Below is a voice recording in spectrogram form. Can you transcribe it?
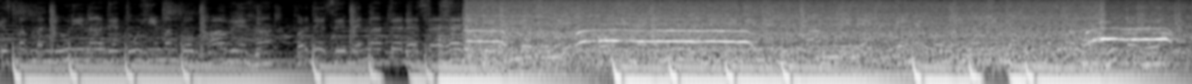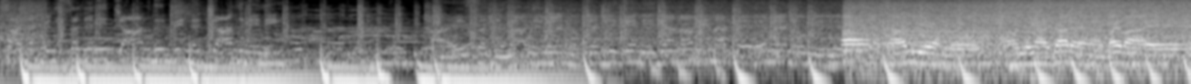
किस्मत मंजूरी ना दे तू ही मन को भावे हाँ परदेसी बिना तेरे शहर बिन तेरे मैनू हम लोग हम लोग यहाँ जा रहे हैं bye bye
